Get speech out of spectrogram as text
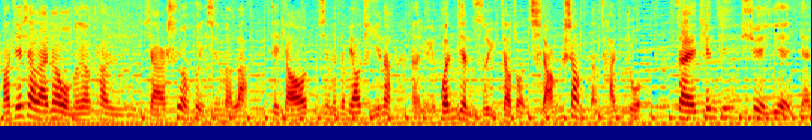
好，接下来呢，我们要看一下社会新闻了。这条新闻的标题呢，呃，有一关键词语叫做“墙上的餐桌”。在天津血液研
